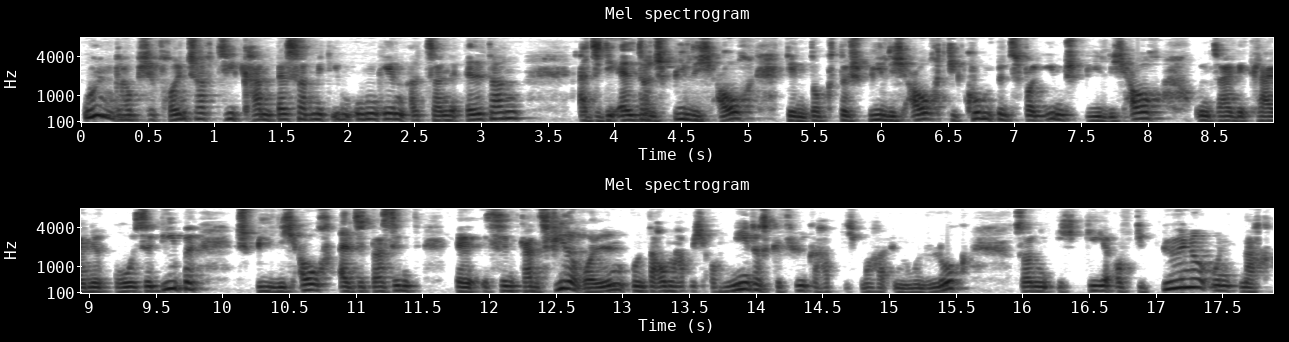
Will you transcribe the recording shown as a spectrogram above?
unglaubliche Freundschaft. Sie kann besser mit ihm umgehen als seine Eltern. Also die Eltern spiele ich auch, den Doktor spiele ich auch, die Kumpels von ihm spiele ich auch und seine kleine große Liebe spiele ich auch. Also das sind, äh, sind ganz viele Rollen und darum habe ich auch nie das Gefühl gehabt, ich mache einen Monolog, sondern ich gehe auf die Bühne und nach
